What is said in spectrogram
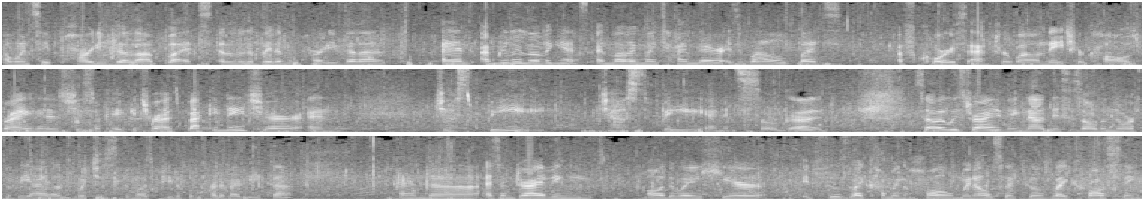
I wouldn't say party villa, but a little bit of a party villa. And I'm really loving it. I'm loving my time there as well, but of course, after a while, nature calls, right? And it's just, okay, get your ass back in nature and just be just be. And it's so good. So I was driving. Now this is all the north of the island which is the most beautiful part of Ibiza. And uh, as I'm driving all the way here it feels like coming home. And also it feels like crossing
